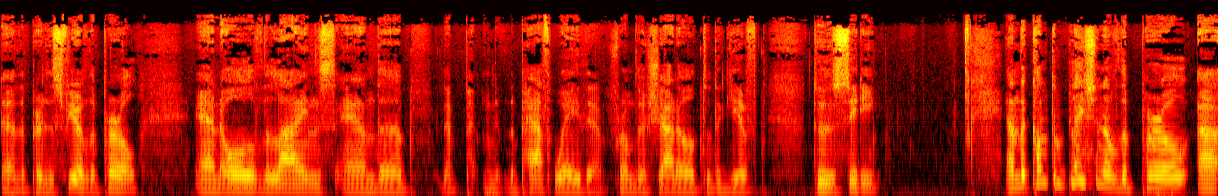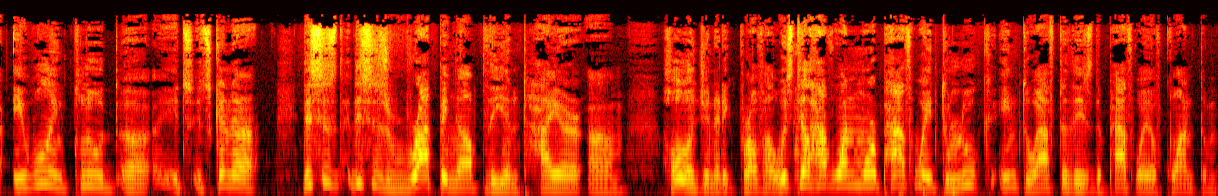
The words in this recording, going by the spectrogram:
uh, the, the sphere of the pearl and all of the lines and the the, the pathway the, from the shadow to the gift to the siddhi and the contemplation of the pearl, uh, it will include. Uh, it's it's gonna. This is this is wrapping up the entire um, hologenetic profile. We still have one more pathway to look into after this, the pathway of quantum.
